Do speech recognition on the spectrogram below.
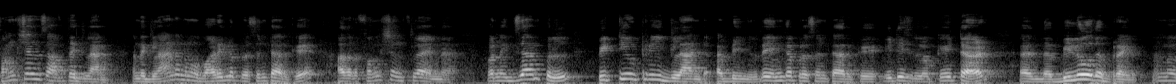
functions of the gland அந்த கிளாண்டை நம்ம பாடியில் ப்ரெசென்ட்டாக இருக்குது அதோட ஃபங்க்ஷன்ஸ்லாம் என்ன? ஃபார் எக்ஸாம்பிள் பிட்யூட்ரி கிளாண்ட் அப்படிங்கிறது எங்கே ப்ரெசென்ட்டாக இருக்குது இட் இஸ் லொக்கேட்டட் இந்த பிலோ த பிரெயின் நம்ம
